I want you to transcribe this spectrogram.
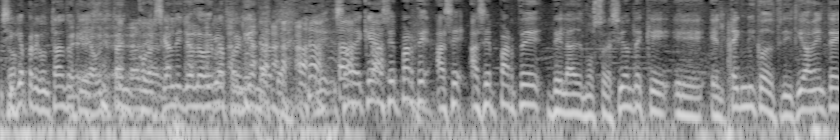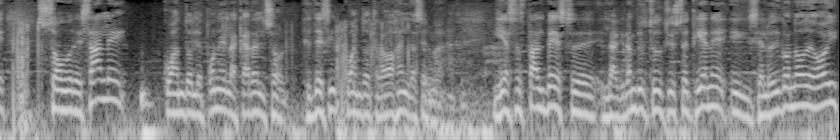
sigue preguntando que ahorita en comerciales yo le voy respondiendo. Eh, ¿Sabe qué hace parte? Hace hace parte de la demostración de que eh, el técnico definitivamente sobresale cuando le pone la cara al sol, es decir, cuando trabaja en la semana. Y esa es tal vez eh, la gran virtud que usted tiene, y se lo digo no de hoy,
